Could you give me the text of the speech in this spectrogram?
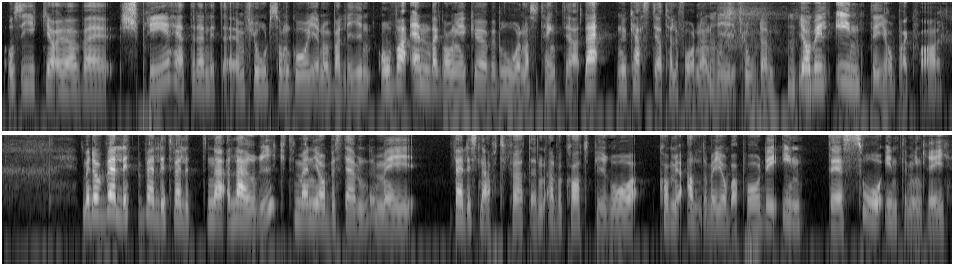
Och så gick jag över Spree, heter den lite, en flod som går genom Berlin. Och varenda gång jag gick över broarna så tänkte jag, nej nu kastar jag telefonen i floden. Jag vill inte jobba kvar. Men det var väldigt, väldigt, väldigt lärorikt men jag bestämde mig väldigt snabbt för att en advokatbyrå kommer jag aldrig mer jobba på. Det är inte så inte min grej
